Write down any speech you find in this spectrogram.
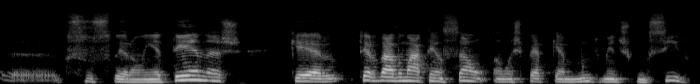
que sucederam em Atenas, quer ter dado uma atenção a um aspecto que é muito menos conhecido,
